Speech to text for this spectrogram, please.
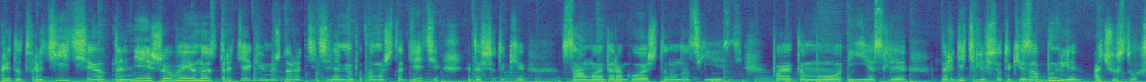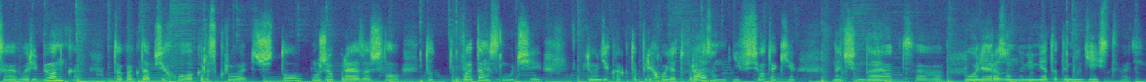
предотвратить э, дальнейшую военную стратегию между родителями, потому что дети это все-таки самое дорогое, что у нас есть. Поэтому если родители все-таки забыли о чувствах своего ребенка, то когда психолог раскроет, что уже произошло, то в этом случае люди как-то приходят в разум и все-таки начинают э, более разумными методами действовать.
